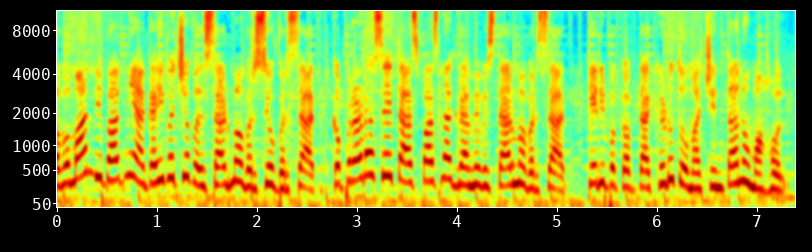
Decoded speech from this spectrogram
હવામાન વિભાગની આગાહી વચ્ચે વલસાડમાં વરસ્યો વરસાદ. કપરાડા સહિત આસપાસના ગ્રામ્ય વિસ્તારમાં વરસાદ. કેરી પકવતા ખેડૂતોમાં ચિંતાનો માહોલ.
